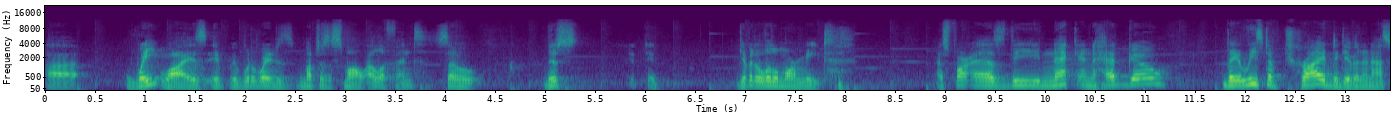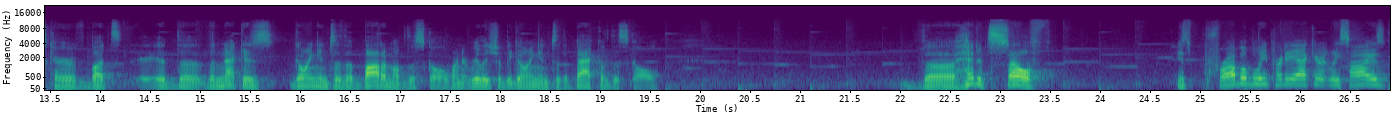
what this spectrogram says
uh, weight wise, it, it, would have weighed as much as a small elephant. So this, it, it, give it a little more meat. As far as the neck and head go, they at least have tried to give it an S curve, but it, the, the neck is going into the bottom of the skull when it really should be going into the back of the skull. The head itself is probably pretty accurately sized,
